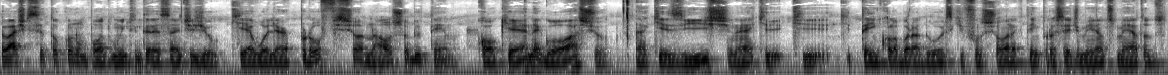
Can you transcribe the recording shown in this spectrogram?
eu acho que você tocou num ponto muito interessante, Gil, que é o olhar profissional sobre o tema. Qualquer negócio ah, que existe, né, que, que, que tem colaboradores, que funciona, que tem procedimentos, métodos,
